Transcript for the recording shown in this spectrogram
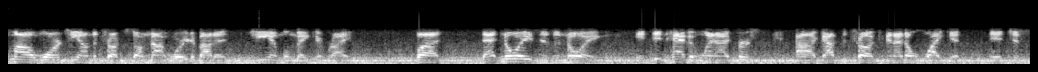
mile warranty on the truck, so I'm not worried about it. GM will make it right. But that noise is annoying. It didn't have it when I first uh, got the truck, and I don't like it. It just,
